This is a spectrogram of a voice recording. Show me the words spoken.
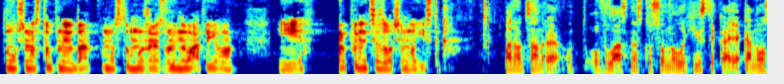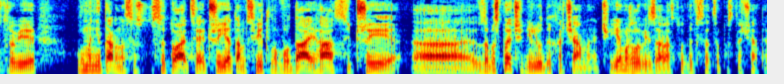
тому що наступний удар по мосту може зруйнувати його і припиниться зовсім логістика. Пане Олександре, от власне стосовно логістика, яка на острові гуманітарна ситуація? Чи є там світло, вода і газ, чи е, забезпечені люди харчами? Чи є можливість зараз туди все це постачати?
